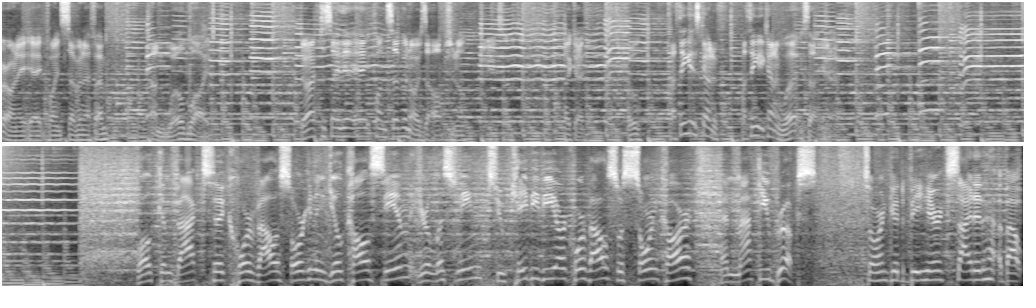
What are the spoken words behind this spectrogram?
We're on 88.7 FM and worldwide. Do I have to say the 88.7 or is that optional? Okay, cool. I think it's kind of, I think it kind of works that, you know. Welcome back to Corvallis, Oregon and Gill Coliseum. You're listening to KBVR Corvallis with Soren Carr and Matthew Brooks. Soren, good to be here. Excited about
